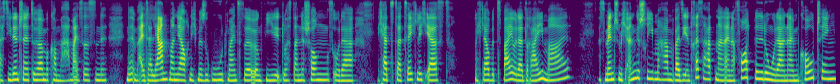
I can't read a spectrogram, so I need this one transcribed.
dass die dann schnell zu hören bekommen, ah, meinst du, eine, ne, im Alter lernt man ja auch nicht mehr so gut, meinst du irgendwie, du hast da eine Chance oder ich hatte tatsächlich erst, ich glaube, zwei oder dreimal, dass Menschen mich angeschrieben haben, weil sie Interesse hatten an einer Fortbildung oder an einem Coaching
